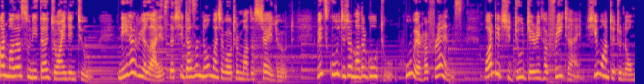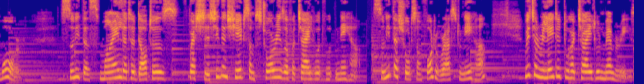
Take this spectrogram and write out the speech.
Her mother Sunita joined in too. Neha realized that she doesn't know much about her mother's childhood. Which school did her mother go to? Who were her friends? What did she do during her free time? She wanted to know more. Sunita smiled at her daughter's questions. She then shared some stories of her childhood with Neha. Sunita showed some photographs to Neha which are related to her childhood memories.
